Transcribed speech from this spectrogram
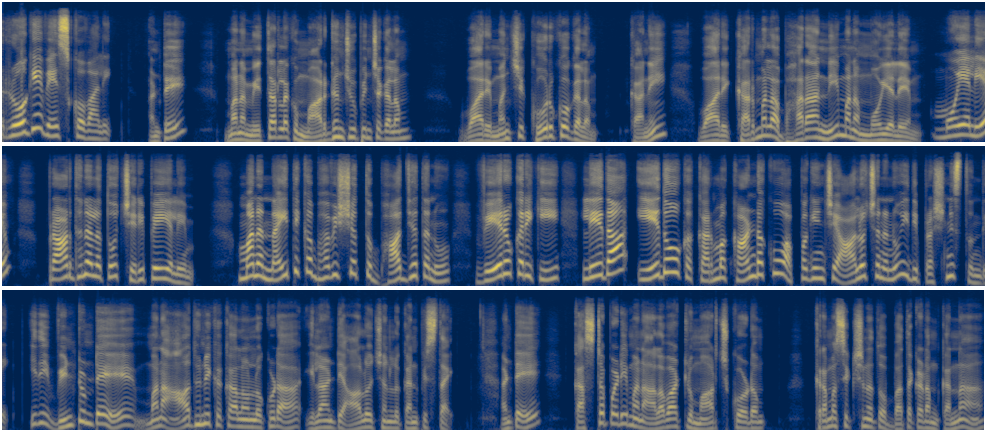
రోగే వేసుకోవాలి. అంటే మనం ఇతరులకు మార్గం చూపించగలం వారి మంచి కోరుకోగలం కాని వారి కర్మల భారాన్ని మనం మోయలేం. మోయలేం ప్రార్థనలతో చెరిపేయలేం. మన నైతిక భవిష్యత్తు బాధ్యతను వేరొకరికి లేదా ఏదో ఒక కర్మకాండకు అప్పగించే ఆలోచనను ఇది ప్రశ్నిస్తుంది. ఇది వింటుంటే మన ఆధునిక కాలంలో కూడా ఇలాంటి ఆలోచనలు కనిపిస్తాయి. అంటే కష్టపడి మన అలవాట్లు మార్చుకోవడం క్రమశిక్షణతో బతకడం కన్నా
